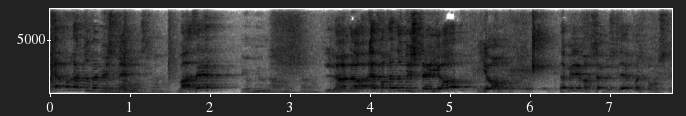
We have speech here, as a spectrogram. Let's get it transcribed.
איפה כתוב במשלי? מה זה? יום יום שלנו? לא, לא, איפה כתוב משלי? יום, יום. תביא לי בבקשה משלי, איפה יש פה משלי?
